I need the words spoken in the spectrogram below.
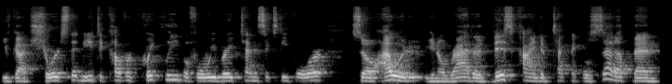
You've got shorts that need to cover quickly before we break 1064. So I would, you know, rather this kind of technical setup than,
